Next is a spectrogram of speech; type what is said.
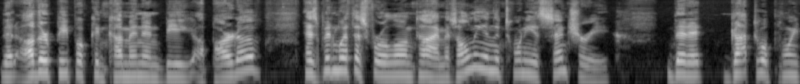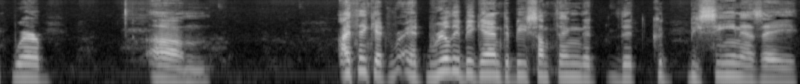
that other people can come in and be a part of, has been with us for a long time. It's only in the 20th century that it got to a point where um, I think it it really began to be something that that could be seen as a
